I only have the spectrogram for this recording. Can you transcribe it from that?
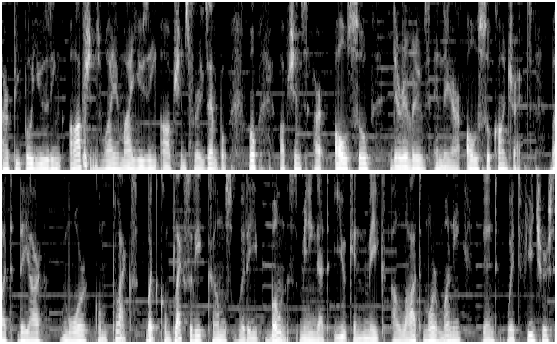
are people using options? Why am I using options, for example? Well, options are also derivatives and they are also contracts, but they are more complex, but complexity comes with a bonus, meaning that you can make a lot more money than with futures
